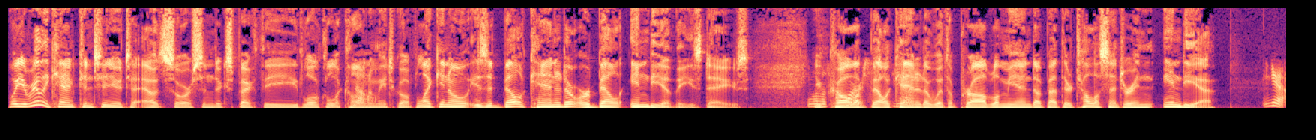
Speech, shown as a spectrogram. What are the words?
Well, you really can't continue to outsource and expect the local economy to go up. Like, you know, is it Bell Canada or Bell India these days? Well, you call course, up Bell yeah. Canada with a problem, you end up at their telecenter in India. Yeah.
